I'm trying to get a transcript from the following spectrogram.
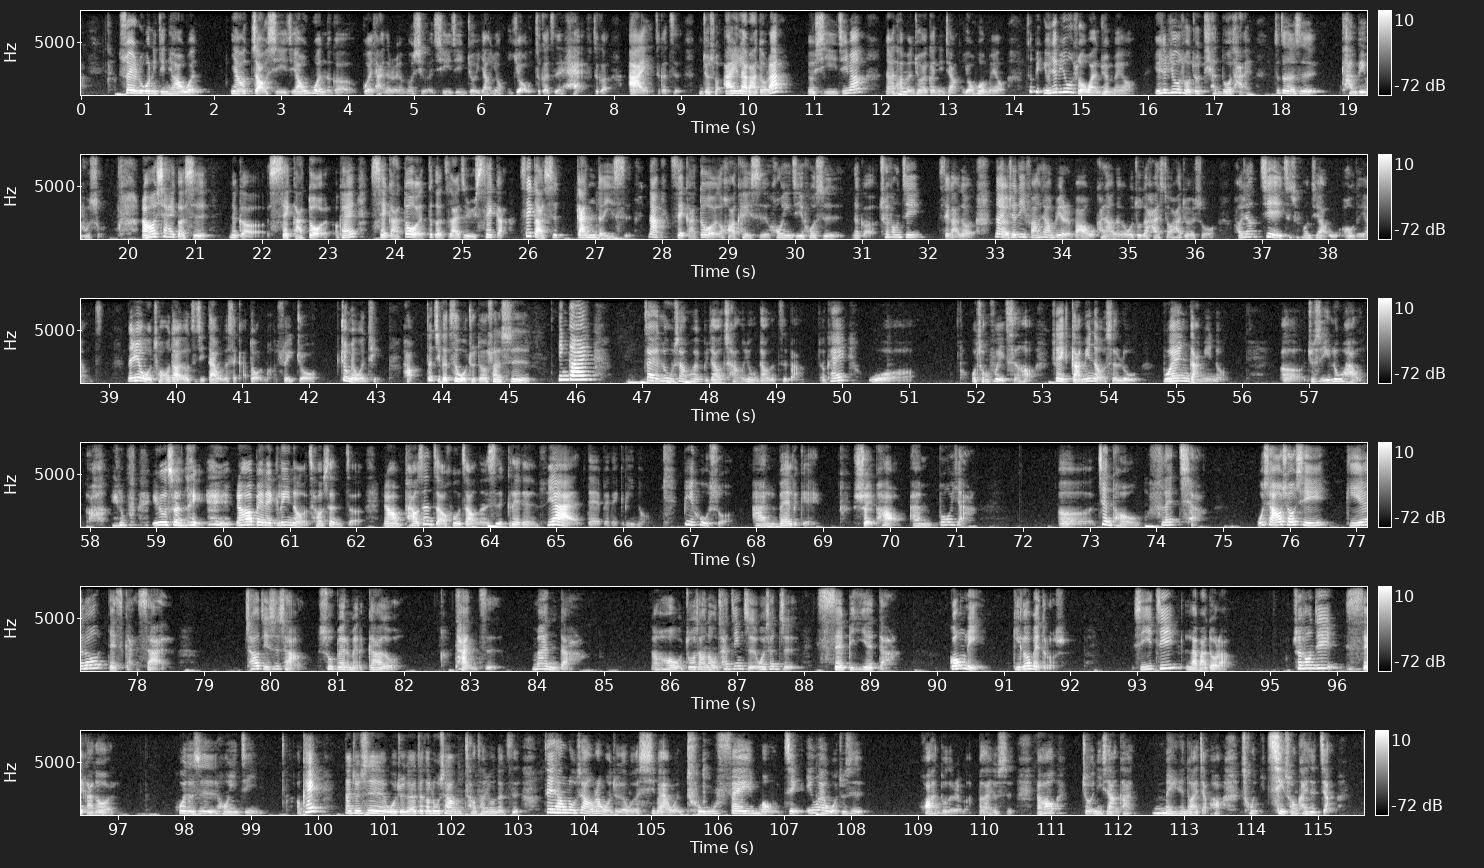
所以如果你今天要问你要找洗衣机，要问那个柜台的人有没有洗了洗衣机，你就一样用有这个字，have 这个 I 这个字，你就说 I lavadora 有洗衣机吗？那他们就会跟你讲有或没有。这边有些庇护所完全没有，有些庇护所就很多台，这真的是看庇护所。然后下一个是那个 segador，OK，segador 这个字来自于 sega，sega 是干的意思。那 segador 的话可以是烘衣机或是那个吹风机。secador。那有些地方像毕尔包，我看到那个我住的 hostel，他就会说好像借一次吹风机要五欧的样子。那因为我从头到尾都自己带我的 secador 了嘛，所以就就没有问题。好，这几个字我觉得算是应该在路上会比较常用到的字吧。OK，我我重复一次哈，所以 “gamino” 是路，“buen gamino” 呃，就是一路好，一路一路顺利。然后 peregrino 朝圣者，然后朝圣者护照呢是 credencial de peregrino，庇护所 albergue，水泡 Amboya，呃，箭头 flecha，我想要休息 g i e r o descansar。超级市场，supermercado，毯子，manta，然后桌上那种餐巾纸、卫生纸 s e b i e t a 公里，kilómetros，洗衣机，lavadora，吹风机，secador，或者是烘衣机，OK，那就是我觉得这个路上常常用的字。这一趟路上让我觉得我的西班牙文突飞猛进，因为我就是。话很多的人嘛，本来就是，然后就你想想看，每天都在讲话，从起床开始讲，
